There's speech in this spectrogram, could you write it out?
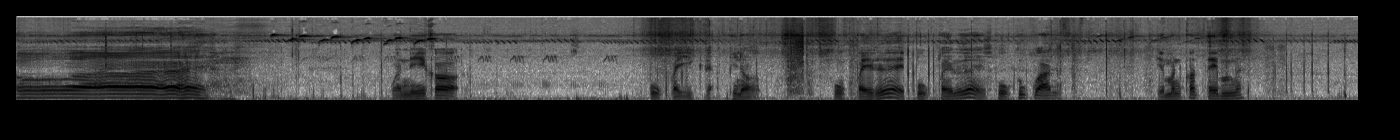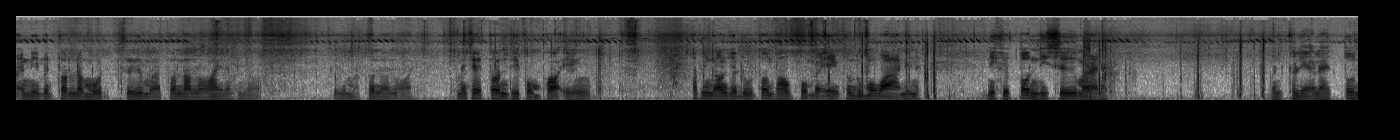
โอ้ยวันนี้ก็ปลูกไปอีกแหละพี่น้องปลูกไปเรื่อยปลูกไปเรื่อยปลูกทุกวัน เดี๋ยวมันก็เต็มนะ อันนี้เป็นต้นละมุดซื้อมาต้นละร้อยนะพี่น้องซื้อมาต้นละร้อยไม่ใช่ต้นที่ผมเพาะเอง ถ้าพี่น้องจะดูต้นเพาะผมเองต้องดูเมื่อวานนี่นะนี่คือต้นที่ซื้อมานะมันเขาเรียกอะไรต้น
